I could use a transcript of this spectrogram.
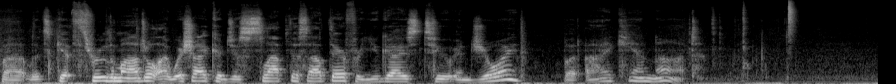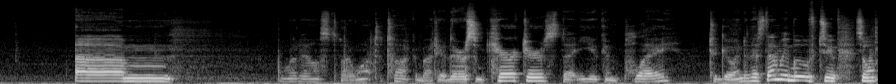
But let's get through the module. I wish I could just slap this out there for you guys to enjoy, but I cannot. Um, what else did I want to talk about here? There are some characters that you can play to go into this. Then we move to so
